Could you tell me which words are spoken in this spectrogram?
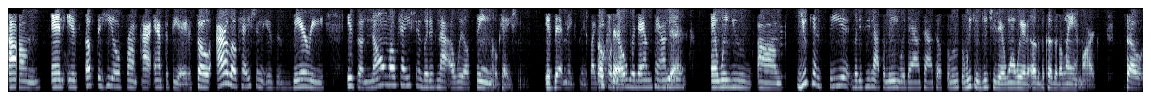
um, and it's up the hill from our amphitheater. So our location is very, it's a known location, but it's not a well seen location. If that makes sense, like people okay. know where downtown yes. is, and when you um you can see it, but if you're not familiar with downtown Tuscaloosa, we can get you there one way or the other because of the landmarks. So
